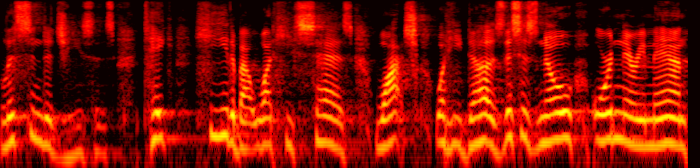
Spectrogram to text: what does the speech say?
listen to Jesus. Take heed about what he says. Watch what he does. This is no ordinary man.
